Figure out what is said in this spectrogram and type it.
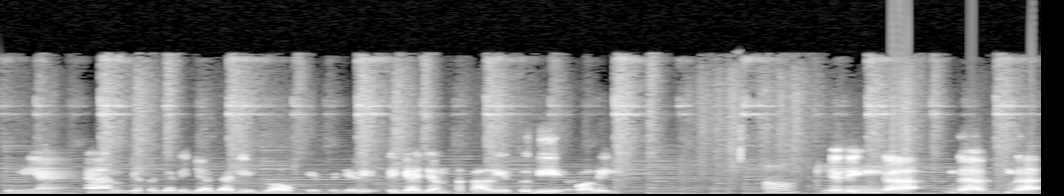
hunian gitu. Jadi jaga di blok gitu. Jadi tiga jam sekali itu di rolling. Okay. Jadi nggak nggak nggak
